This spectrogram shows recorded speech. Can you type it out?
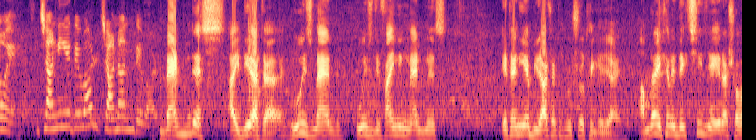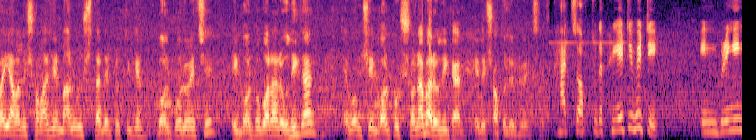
নয় জানিয়ে দেওয়ার জানান দেওয়ার। ম্যাডনেস আইডিয়াটা who is mad who is defining madness এটা নিয়ে বিরাট একটা প্রশ্ন থেকে যায় আমরা এখানে দেখছি যে এরা সবাই আমাদের সমাজের মানুষ তাদের প্রত্যেকের গল্প রয়েছে এই গল্প বলার অধিকার এবং সেই গল্প শোনাবার অধিকার এদের সকলের রয়েছে hats off to the creativity in bringing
